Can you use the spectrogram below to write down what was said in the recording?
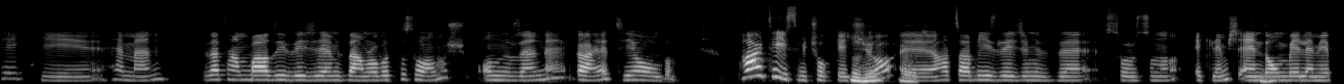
Peki hemen zaten bazı izleyicilerimiz de Amrabat'ı sormuş. Onun üzerine gayet iyi oldu. Partey ismi çok geçiyor. Hı hı, evet. Ee, hatta bir izleyicimiz de sorusunu eklemiş. Endombele mi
